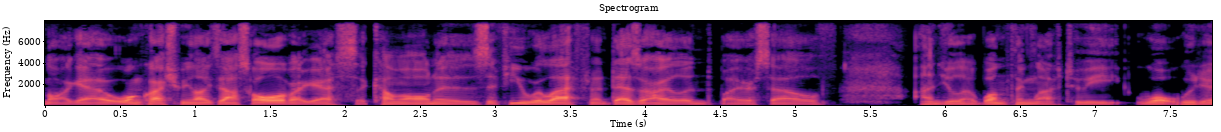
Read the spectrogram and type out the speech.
not I guess, one question we like to ask all of our guests that come on is if you were left on a desert island by yourself and you only had one thing left to eat, what would you,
